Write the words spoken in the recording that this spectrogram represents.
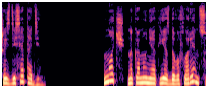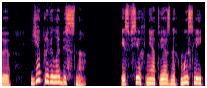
61. Ночь накануне отъезда во Флоренцию я провела без сна. Из всех неотвязных мыслей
